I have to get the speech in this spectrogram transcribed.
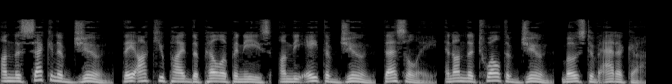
On 2 June, they occupied the Peloponnese, on 8 June, Thessaly, and on 12 June, most of Attica.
